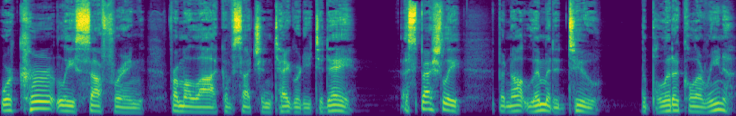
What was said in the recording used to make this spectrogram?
we're currently suffering from a lack of such integrity today, especially, but not limited to, the political arena.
